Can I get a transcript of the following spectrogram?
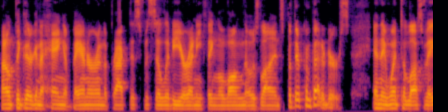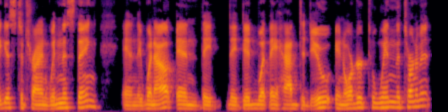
I don't think they're going to hang a banner in the practice facility or anything along those lines, but they're competitors. And they went to Las Vegas to try and win this thing. And they went out and they, they did what they had to do in order to win the tournament.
